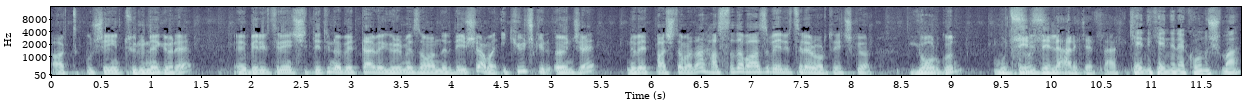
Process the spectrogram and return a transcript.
artık bu şeyin türüne göre e, belirtilerin şiddeti nöbetler ve görülme zamanları değişiyor ama 2-3 gün önce nöbet başlamadan hastada bazı belirtiler ortaya çıkıyor. Yorgun, mutsuz, deli deli hareketler. Kendi kendine konuşma.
